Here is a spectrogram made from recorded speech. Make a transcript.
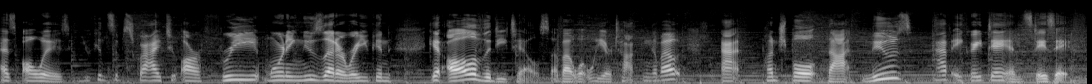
As always, you can subscribe to our free morning newsletter where you can get all of the details about what we are talking about at punchbowl.news. Have a great day and stay safe.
